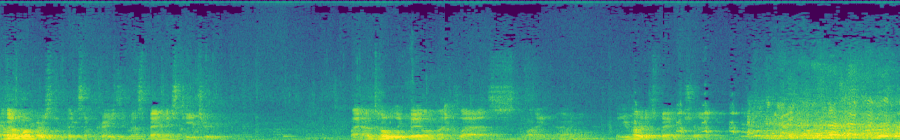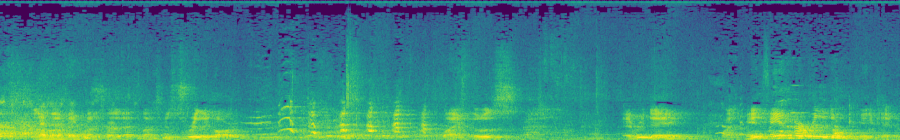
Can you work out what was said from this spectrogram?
I know one person thinks I'm crazy, my Spanish teacher. Like, I'm totally failing my class. Like, I don't know. You heard of Spanish, right? I don't know if anybody's heard of that class, but it's really hard. Like, it was every day. Like, me, me and her really don't communicate.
